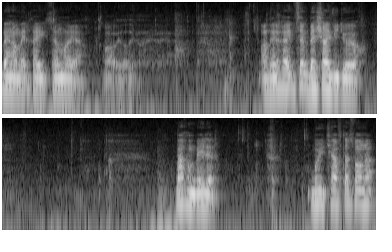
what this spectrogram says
Ben Amerika'ya gitsem var ya. Ay ay ay. ay. Amerika'ya gitsem 5 ay video yok. Bakın beyler. Bu iki hafta sonra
